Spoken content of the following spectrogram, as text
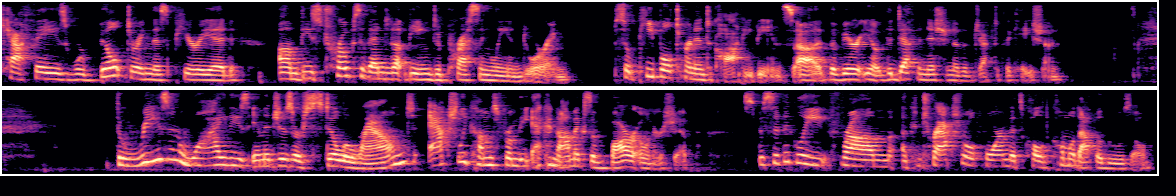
cafes were built during this period, um, these tropes have ended up being depressingly enduring. So people turn into coffee beans, uh, the very, you know, the definition of objectification. The reason why these images are still around actually comes from the economics of bar ownership specifically from a contractual form that's called comodato d'uso.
